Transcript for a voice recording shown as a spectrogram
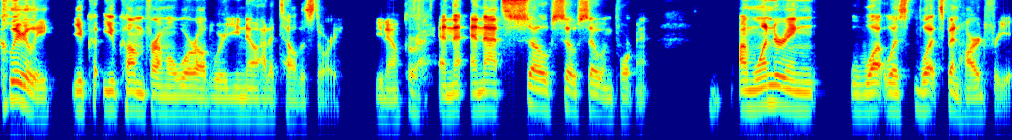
clearly you you come from a world where you know how to tell the story. You know, correct, and that and that's so so so important. I'm wondering what was what's been hard for you.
